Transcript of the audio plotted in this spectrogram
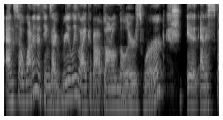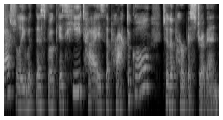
And so, one of the things I really like about Donald Miller's work, is, and especially with this book, is he ties the practical to the purpose driven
